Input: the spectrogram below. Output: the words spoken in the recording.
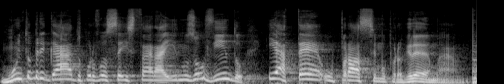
Muito obrigado por você estar aí nos ouvindo e até o próximo programa.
